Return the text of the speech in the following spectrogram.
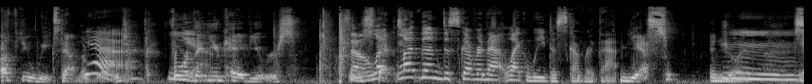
a few weeks down the Yeah. road for Yeah. the UK viewers. So let, Respect. let them discover that like we discovered that. Yes. Enjoy. so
